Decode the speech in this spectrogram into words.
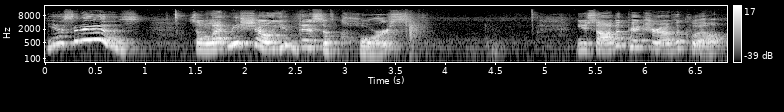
yes, it is. So let me show you this, of course. You saw the picture of the quilt.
